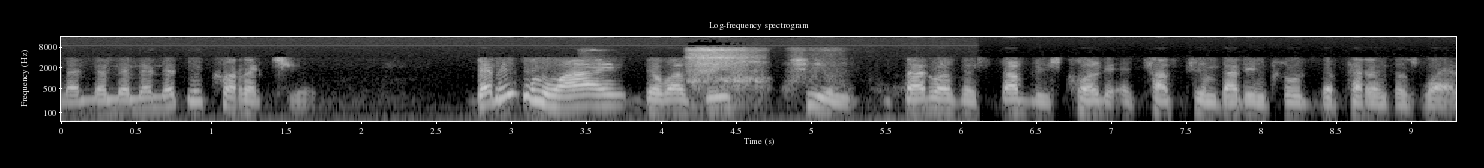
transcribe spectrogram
Let, let, let, let me correct you. The reason why there was this team that was established called a task team that includes the parents as well,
